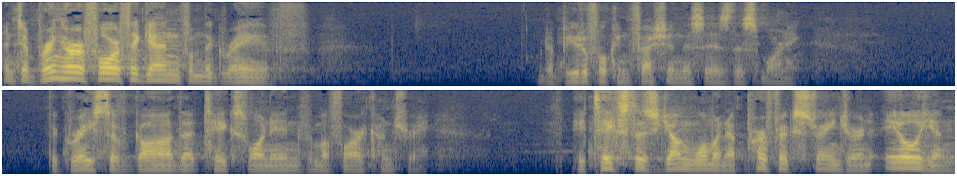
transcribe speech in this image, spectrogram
and to bring her forth again from the grave. What a beautiful confession this is this morning. The grace of God that takes one in from a far country. He takes this young woman, a perfect stranger, an alien,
